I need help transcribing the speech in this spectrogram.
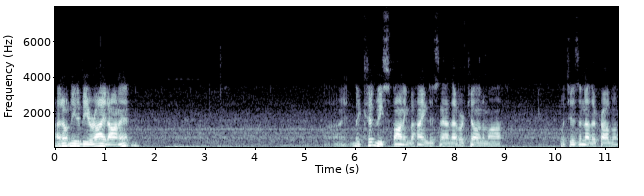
I don't need to be right on it. they could be spawning behind us now that we're killing them off. Which is another problem.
